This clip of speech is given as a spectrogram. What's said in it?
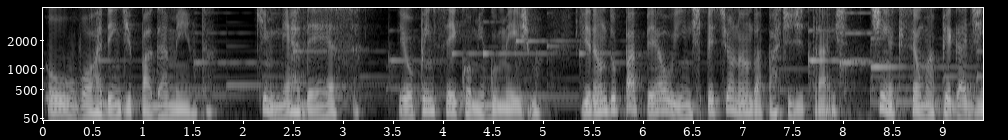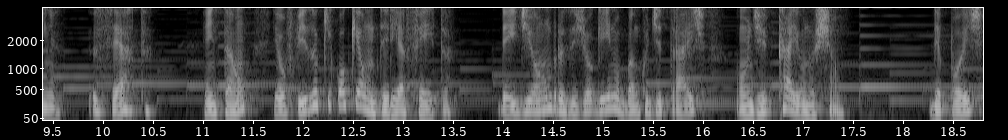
ou ordem de pagamento. Que merda é essa? Eu pensei comigo mesmo, virando o papel e inspecionando a parte de trás. Tinha que ser uma pegadinha, certo? Então, eu fiz o que qualquer um teria feito. Dei de ombros e joguei no banco de trás, onde caiu no chão. Depois,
